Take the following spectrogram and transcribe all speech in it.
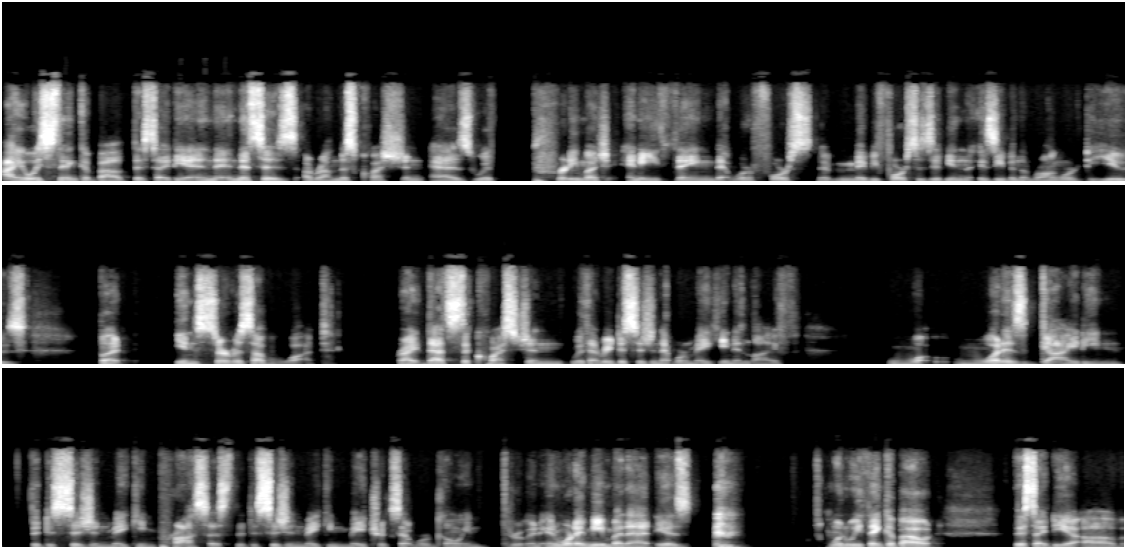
I always think about this idea, and, and this is around this question as with pretty much anything that we're forced, maybe forces even is even the wrong word to use, but in service of what, right? That's the question with every decision that we're making in life. What what is guiding the decision making process, the decision making matrix that we're going through. And, and what I mean by that is when we think about this idea of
